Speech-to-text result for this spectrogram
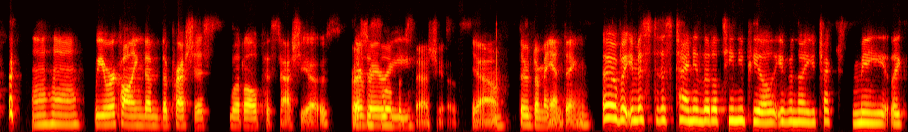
hmm We were calling them the precious little pistachios. precious they're little pistachios. yeah, they're demanding. Oh, but you missed this tiny little teeny peel, even though you checked me like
